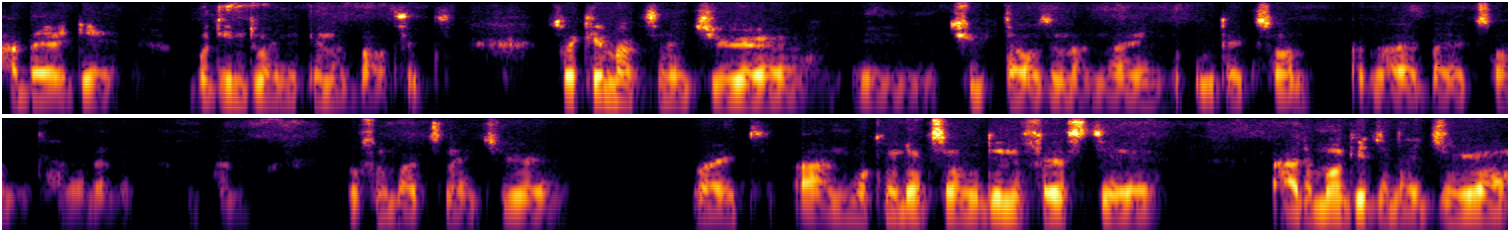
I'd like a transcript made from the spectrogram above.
had the idea, but didn't do anything about it. So I came back to Nigeria in 2009 with Exxon. I got hired by Exxon in Canada and moved back to Nigeria, right? And working with Exxon within the first year, I had a mortgage in Nigeria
